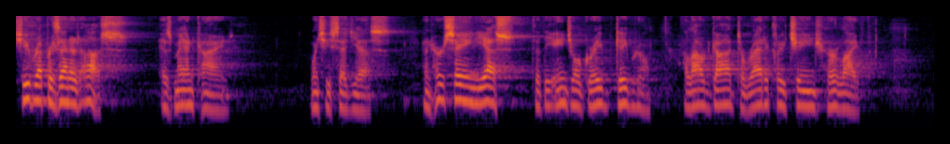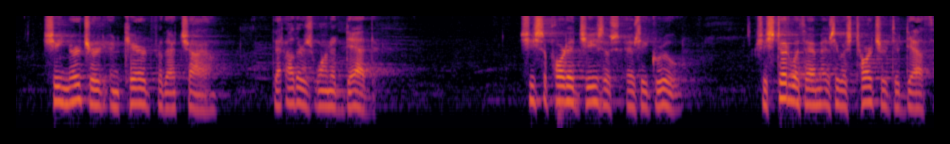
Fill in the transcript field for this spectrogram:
She represented us as mankind when she said yes. And her saying yes to the angel Gabriel allowed God to radically change her life. She nurtured and cared for that child that others wanted dead. She supported Jesus as he grew. She stood with him as he was tortured to death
